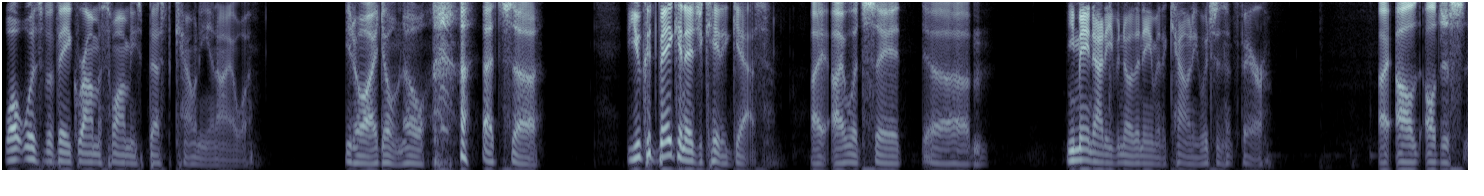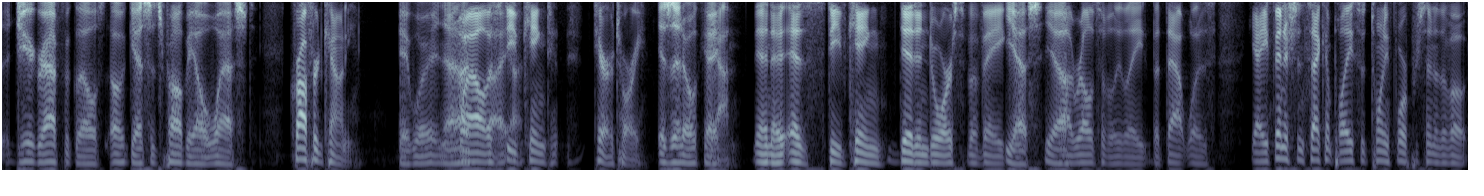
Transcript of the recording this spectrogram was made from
What was Vivek Ramaswamy's best county in Iowa? You know, I don't know. That's uh, You could make an educated guess. I I would say it. Um, You may not even know the name of the county, which isn't fair. I I'll I'll just geographically I'll, I'll guess it's probably out west. Crawford County. Where, nah, well, it's I- Steve I- King t- territory. is it okay? Yeah, and uh, as Steve King did endorse Vivek, Yes. Yeah. uh, relatively late, but that was yeah. He finished in second place with twenty four percent of the vote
